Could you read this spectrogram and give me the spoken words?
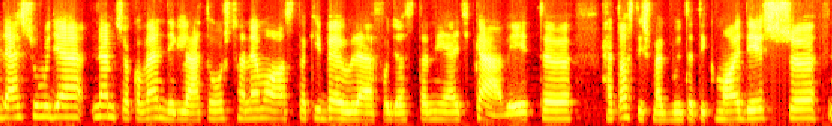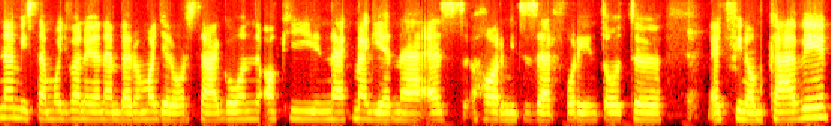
Ráadásul ugye nem csak a vendéglátóst, hanem azt, aki beül elfogyasztani egy kávét, hát azt is megbüntetik majd, és nem hiszem, hogy van olyan ember, például Magyarországon, akinek megérne ez 30 ezer forintot egy finom kávé,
